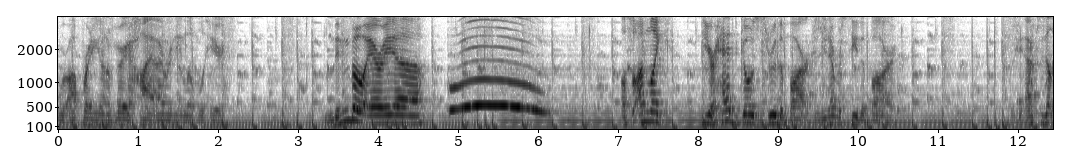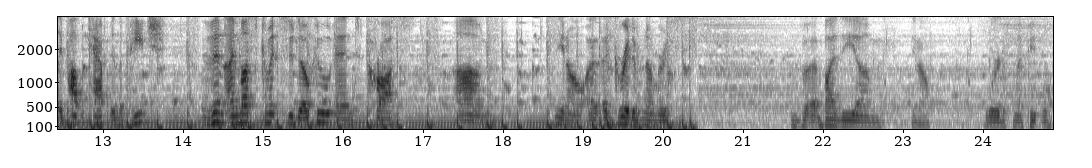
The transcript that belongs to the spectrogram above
We're operating on a very high irony level here. Limbo area. Woo! Also, I'm like, your head goes through the bar because you never see the bar. If you accidentally pop a cap in the peach, then I must commit Sudoku and cross, um, you know, a, a grid of numbers by the, um, you know, word of my people.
